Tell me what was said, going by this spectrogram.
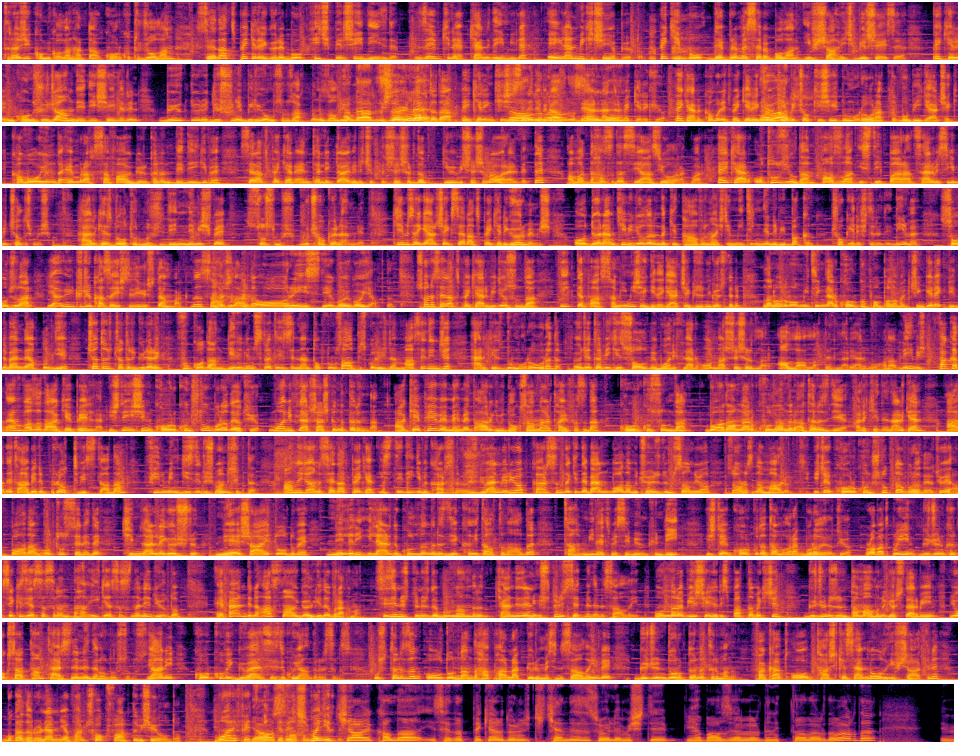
Trajikomik olan hatta korkutucu olan Sedat Peker'e göre bu hiçbir şey değildi. Zevkine, kendi deyimiyle eğlenmek için yapıyordu. Peki bu depreme sebep olan ifşa hiçbir şeyse, Peker'in konuşacağım dediği şeylerin büyüklüğünü düşünebiliyor musunuz? Aklınız alıyor Hadi hadi işte bu söyle. noktada Peker'in kişisini oldu, de biraz oldu? Söyle. değerlendirmek gerekiyor. Peker kabul etmek gerekiyor ki birçok kişiyi dumura uğrattı. Bu bir gerçek. Kamuoyunda Emrah Safa Gürkan'ın dediği gibi Sedat Peker entelektüel biri çıktı şaşırdım gibi bir şaşırma var elbette ama dahası da siyasi olarak var. Peker 30 yıldan fazla istihbarat servisi gibi çalışmış. Herkes de oturmuş, dinlemiş ve susmuş. Bu çok önemli. Kimse gerçek Sedat Peker'i görmemiş. O dönemki videolarındaki tavrına işte mitinglerine bir bakın. Çok eleştirildi değil mi? Solcular ya ülkücü kasa işte diye üstten baktı. Sağcılar da o reis diye goy goy yaptı. Sonra Sedat Peker videosunda ilk defa samimi şekilde gerçek yüzünü gösterip lan oğlum o mitingler korku pompalamak için gerekliydi ben de yaptım diye çatır çatır gülerek Foucault'dan, gerilim stratejisinden, toplumsal psikolojiden bahsedince herkes dumura uğradı. Önce tabii ki sol ve muhalifler onlar şaşırdılar. Allah Allah dediler yani bu adam neymiş? Fakat en fazla da AKP'liler. İşte işin korkunçluğu burada yatıyor. Muhalifler şaşkınlıklarından. AKP ve Mehmet Ağar gibi 90'lar tayfası da korkusundan. Bu adamlar kullanır Tabii. atarız diye hareket ederken adeta bir plot twistli adam filmin gizli düşmanı çıktı. Anlayacağınız Sedat Peker istediği gibi karşısına özgüven veriyor. Karşısındaki de ben bu adamı çözdüm sanıyor. Sonrası da malum. İşte korkunçluk da burada yatıyor ya. Bu adam 30 senede kimlerle görüştü, neye şahit oldu ve neleri ileride kullanırız diye kayıt altına aldı tahmin etmesi mümkün değil. İşte korku da tam olarak burada yatıyor. Robert Greene gücün 48 yasasının daha ilk yasasında ne diyordu? Efendini asla gölgede bırakma. Sizin üstünüzde bulunanların kendilerini üstün hissetmelerini sağlayın. Onlara bir şeyler ispatlamak için gücünüzün tamamını göstermeyin. Yoksa tam tersine neden olursunuz. Yani korku ve güvensizlik uyandırırsınız. Ustanızın olduğundan daha parlak görünmesini sağlayın ve gücün doruklarını tırmanın. Fakat o Taşkesenlioğlu ifşaatını bu kadar önemli yapan çok farklı bir şey oldu. Muhalefet Ya ilk defa topa girdi. iki ay kala Sedat Peker dönünce ki kendisi söylemişti. Ya bazı yerlerden iddialar da var da e,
